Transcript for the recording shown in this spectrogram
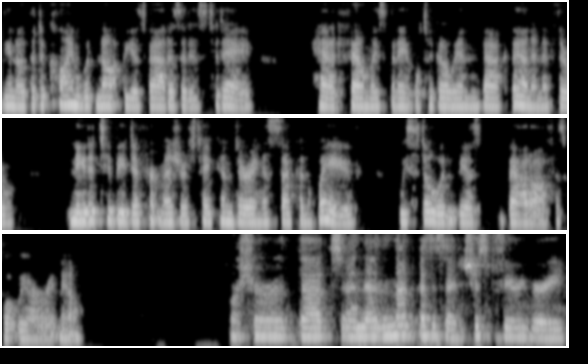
you know, the decline would not be as bad as it is today had families been able to go in back then. And if there needed to be different measures taken during a second wave, we still wouldn't be as bad off as what we are right now. For sure, that and that and that, as I said, it's just very, very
